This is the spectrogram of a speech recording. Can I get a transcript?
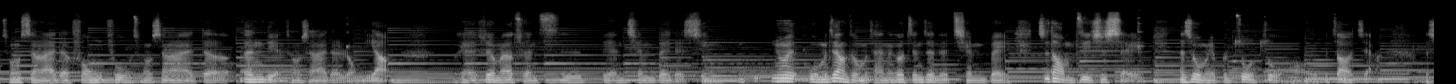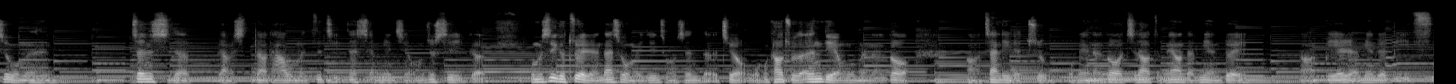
从神来的丰富，从神来的恩典，从神来的荣耀。OK，所以我们要存慈怜谦卑的心，因为我们这样子，我们才能够真正的谦卑，知道我们自己是谁，但是我们也不做作哈，也不造假，而是我们很真实的。表表达我们自己在神面前，我们就是一个，我们是一个罪人，但是我们已经重生得救。我们靠主的恩典，我们能够啊站立得住，我们也能够知道怎么样的面对啊别人，面对彼此。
